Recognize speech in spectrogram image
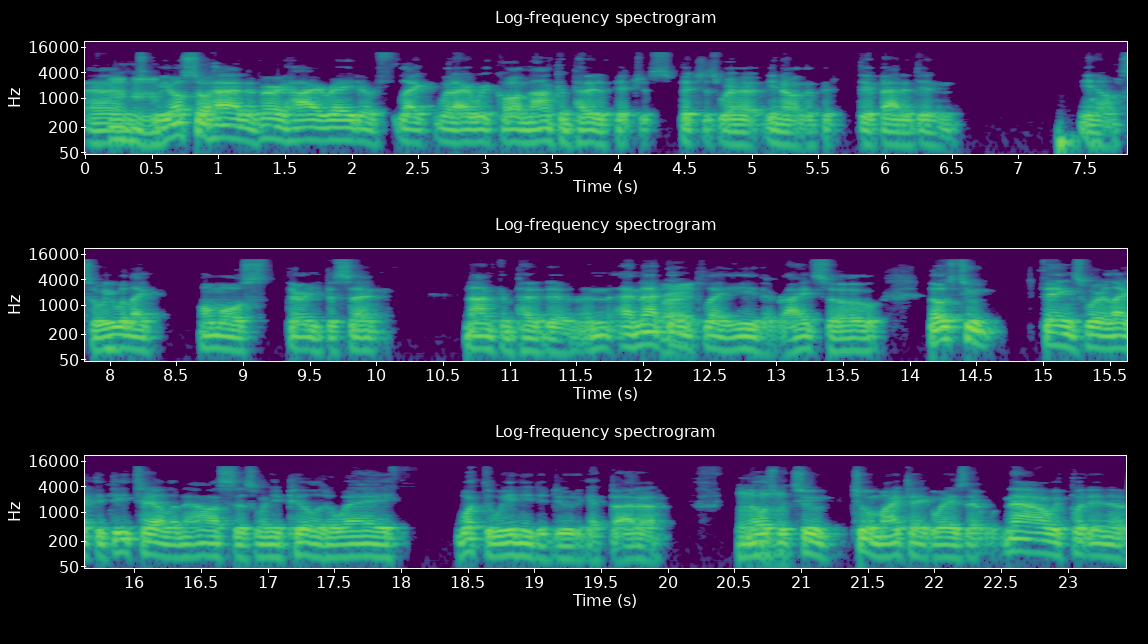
And mm-hmm. we also had a very high rate of like what I would call non-competitive pitches, pitches where you know the the batter didn't you know, so we were like almost 30% non-competitive and and that right. didn't play either, right? So those two things were like the detailed analysis when you peel it away, what do we need to do to get better? Mm-hmm. Those were two two of my takeaways that now we put in a,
